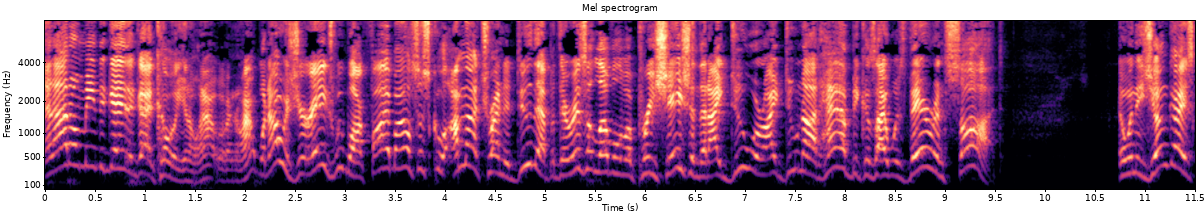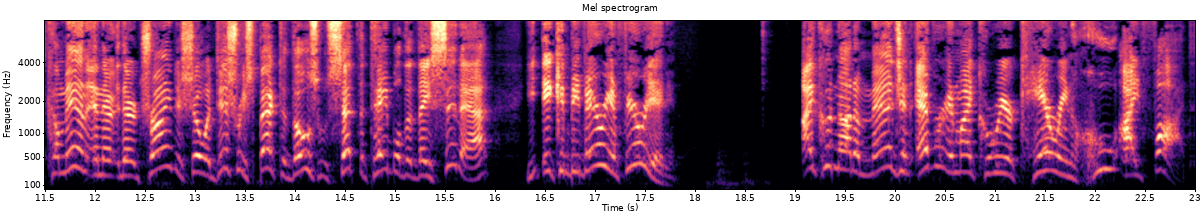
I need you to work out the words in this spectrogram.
And I don't mean to get the guy going, you know, when I, when I was your age, we walked five miles to school. I'm not trying to do that, but there is a level of appreciation that I do or I do not have because I was there and saw it. And when these young guys come in and they're, they're trying to show a disrespect to those who set the table that they sit at, it can be very infuriating. I could not imagine ever in my career caring who I fought.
